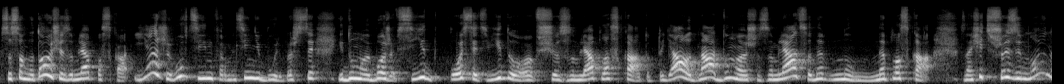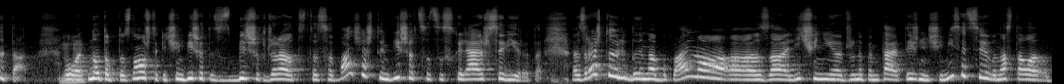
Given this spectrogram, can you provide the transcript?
стосовно того, що земля пласка. І я живу в цій інформаційній бульбашці і думаю, боже, всі постять відео, що земля пласка. Тобто я одна думаю, що земля це не ну не пласка. Значить, щось зі мною не так. Mm-hmm. От, ну тобто, знову ж таки, чим більше ти з більших джерел ти це бачиш, тим більше це це схиляєшся вірити. Зрештою, людина буквально за лічені вже не пам'ятаю тижні чи місяці, вона стала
